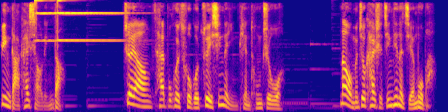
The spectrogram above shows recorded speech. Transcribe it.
并打开小铃铛。这样才不会错过最新的影片通知哦。那我们就开始今天的节目吧。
